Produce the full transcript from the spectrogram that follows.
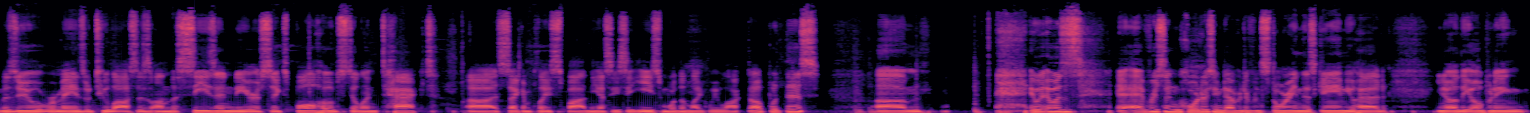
Mizzou remains with two losses on the season. New Year's Six bowl hopes still intact. Uh, second place spot in the SEC East more than likely locked up with this. Um, it, it, was every single quarter seemed to have a different story in this game. You had, you know, the opening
